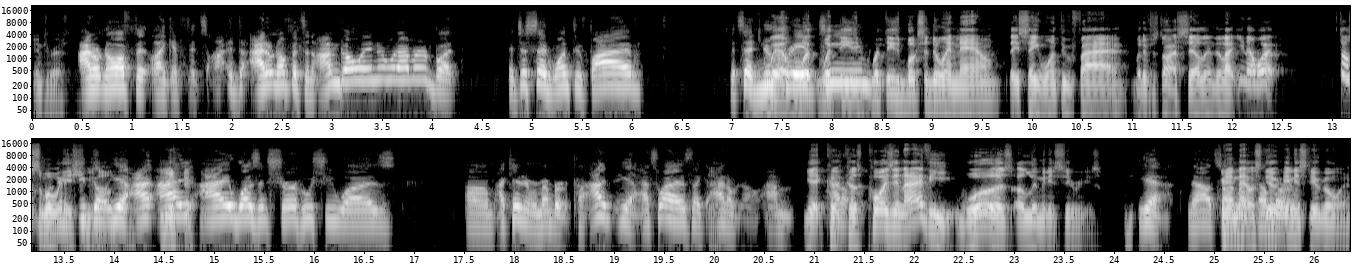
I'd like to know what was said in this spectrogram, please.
interesting. I don't know if it like if it's I don't know if it's an ongoing or whatever, but it just said one through five. It said new well, creative what, what these what these books are doing now, they say one through five, but if it starts selling, they're like, you know what? Throw some We're more issues. keep going. on Yeah. I I I wasn't sure who she was. Um, I can't even remember. I yeah, that's why I was like, I don't know. I'm yeah, because because Poison Ivy was a limited series, yeah. Now it's and like now it's still number, and it's still going.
